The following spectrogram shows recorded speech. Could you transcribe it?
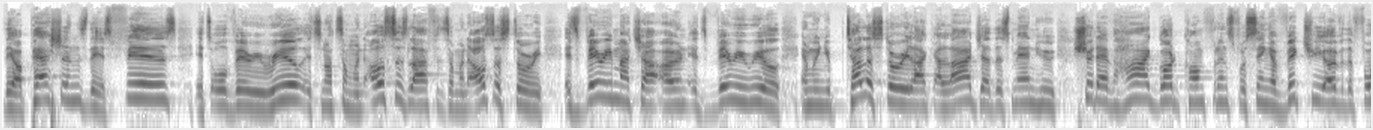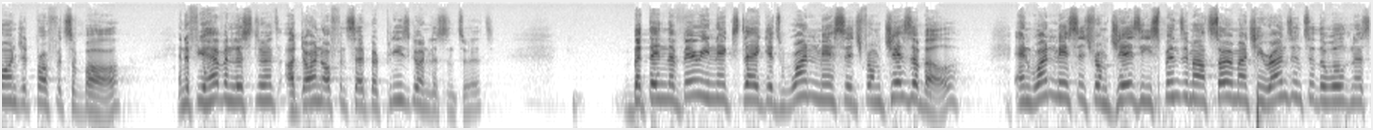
there are passions, there's fears, it's all very real. It's not someone else's life and someone else's story. It's very much our own, it's very real. And when you tell a story like Elijah, this man who should have high God confidence for seeing a victory over the 400 prophets of Baal, and if you haven't listened to it, I don't often say it, but please go and listen to it. But then the very next day gets one message from Jezebel and one message from Jesse spins him out so much he runs into the wilderness,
